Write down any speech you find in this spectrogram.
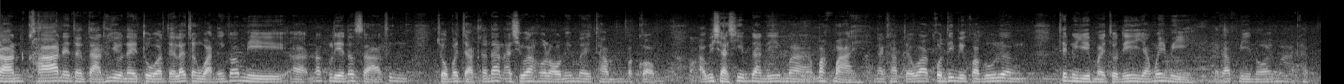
ร้านค้าในต่างๆ ที่อยู่ในตัว แต่ละจังหวัดนี้ก็มีนักเรียนนักศึกษาซึ่งจบมาจากทางด้านอาชีวะของเรานี่มาทำประกอบวิชาชีพด้านนี้มามากมายนะครับ แต่ว่าคนที่มีความรู้เรื่องเทคโนโลยีใหม่ตัวนี้ยังไม่มีนะครับมีน้อยมากครับ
